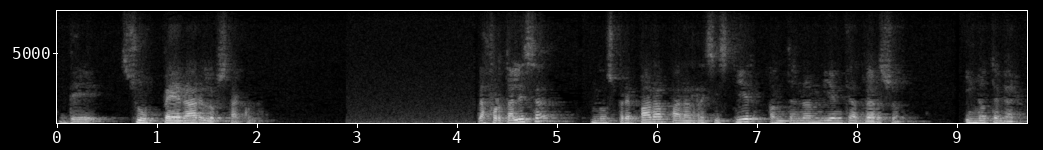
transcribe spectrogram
de superar el obstáculo. La fortaleza nos prepara para resistir ante un ambiente adverso y no temer.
